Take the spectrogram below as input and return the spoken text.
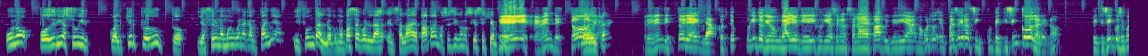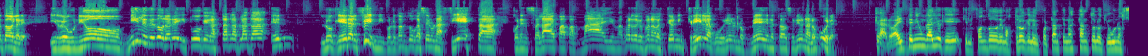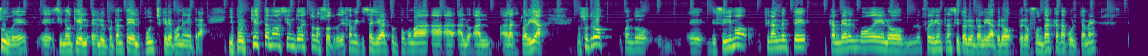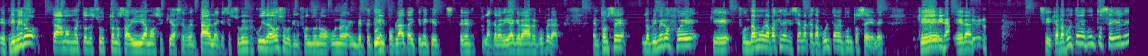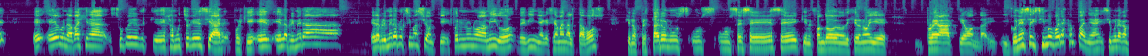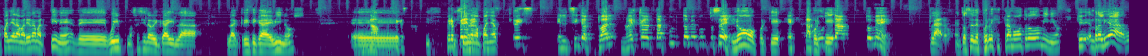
Uno podría subir cualquier producto y hacer una muy buena campaña y fundarlo, como pasa con la ensalada de papa. No sé si conocí ese ejemplo. Sí, tremenda historia. Tremenda historia. Conté un poquito que un gallo que dijo que iba a hacer una ensalada de papa y pedía, me acuerdo, parece que eran 25 dólares, ¿no? 25, 50 dólares. Y reunió miles de dólares y tuvo que gastar la plata en lo que era el fin. Y por lo tanto tuvo que hacer una fiesta con ensalada de papas mayo. Me acuerdo que fue una cuestión increíble, la cubrieron los medios en Estados Unidos, una locura. Claro, ahí tenía un gallo que, que el fondo demostró que lo importante no es tanto lo que uno sube, eh, sino que lo importante es el punch que le pone detrás. ¿Y por qué estamos haciendo esto nosotros? Déjame quizás llevarte un poco más a, la actualidad. Nosotros cuando eh, decidimos finalmente cambiar el modelo, fue bien transitorio en realidad, pero, fundar Catapultame. Eh, primero, estábamos muertos de susto, no sabíamos si es que iba a ser rentable, hay que ser súper cuidadoso porque en el fondo uno, uno invierte tiempo, plata y tiene que tener la claridad que la va a recuperar. Entonces, lo primero fue que fundamos una página que se llama catapultame.cl, que era... Sí, catapultame.cl es, una página súper que deja mucho que desear, porque es la primera en la primera aproximación, que fueron unos amigos de Viña que se llaman Altavoz, que nos prestaron un, un, CSS, que en el fondo nos dijeron, oye, prueba qué onda. Y, con esa hicimos varias campañas. Hicimos una campaña de la Mariana Martínez, de WIP, no sé si la ubicáis, la, la crítica de vinos. No, eh, pero espera, una campaña... el sitio actual no es catapultame.cl. No, porque... Es catapulta.me. Claro, entonces después registramos otro dominio, que en realidad,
